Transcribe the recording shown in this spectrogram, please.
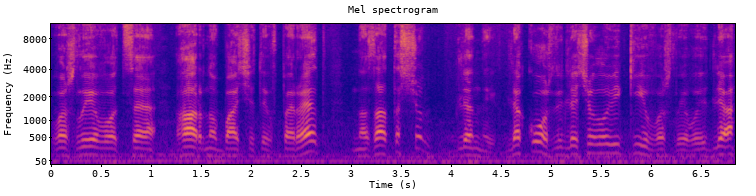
важливо це гарно бачити вперед, назад. Та що для них? Для кожного, для чоловіків важливо, і для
